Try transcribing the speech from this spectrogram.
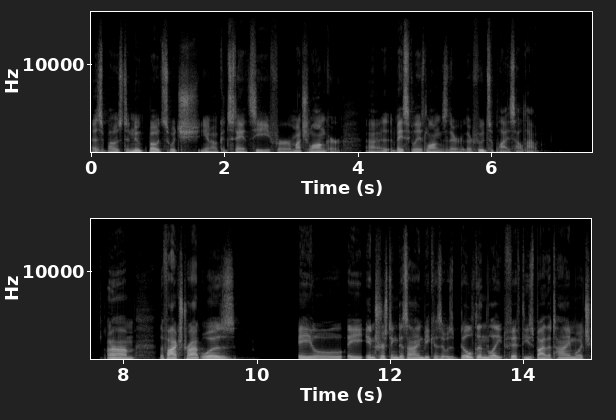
as opposed to nuke boats, which you know could stay at sea for much longer, uh, basically as long as their their food supplies held out. Um, the Foxtrot was a, a interesting design because it was built in the late 50s by the time which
